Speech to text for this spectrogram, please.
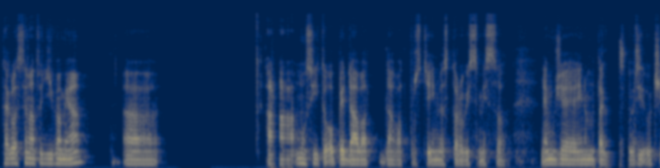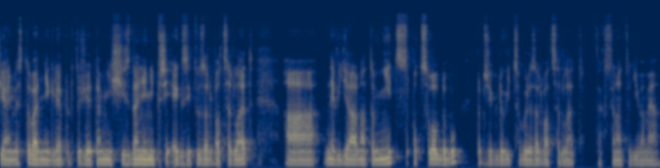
takhle se na to dívám já a musí to opět dávat, dávat prostě investorovi smysl. Nemůže jenom tak zavřít oči a investovat někde, protože je tam nižší zdanění při exitu za 20 let a nevydělá na tom nic po celou dobu, protože kdo ví, co bude za 20 let, tak se na to dívám já.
